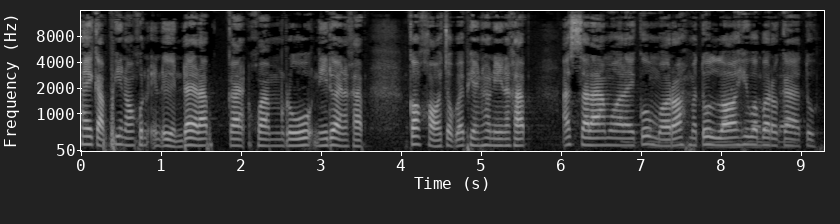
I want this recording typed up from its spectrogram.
ให้กับพี่น้องคนอื่น ๆ ได้รับการความรู้นี้ด้วยนะครับ ก็ขอจบไว้เพียงเท่านี้นะครับ อัสสลามุอะลัยกุมวะเราะห์มะตุลลอฮิวะบะเราะกาตุฮ์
